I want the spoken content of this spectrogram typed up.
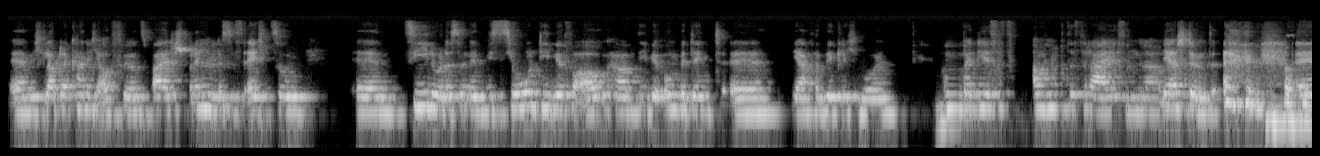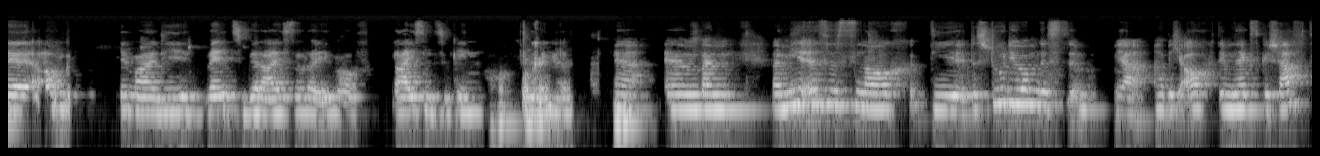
ähm, ich glaube, da kann ich auch für uns beide sprechen. Mhm. Das ist echt so ein ähm, Ziel oder so eine Vision, die wir vor Augen haben, die wir unbedingt äh, ja, verwirklichen wollen. Und bei dir ist es auch noch das Reisen, glaube ich. Ja, stimmt. äh, auch ein großes Ziel, mal die Welt zu bereisen oder eben auf Reisen zu gehen. Okay. Ja, ähm, beim, bei mir ist es noch die, das Studium, das ähm, ja, habe ich auch demnächst geschafft.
